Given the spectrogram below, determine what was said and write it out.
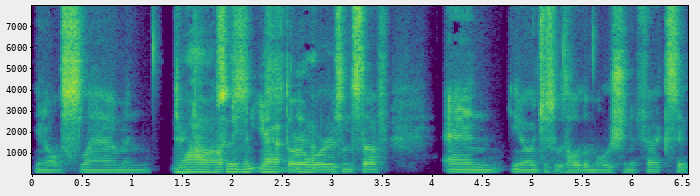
you know Slam and their Wow, so even- yeah, Star yeah. Wars and stuff. And you know, just with all the motion effects, they've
